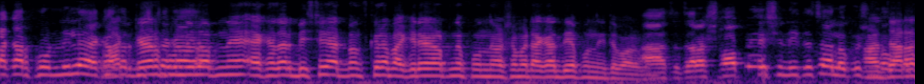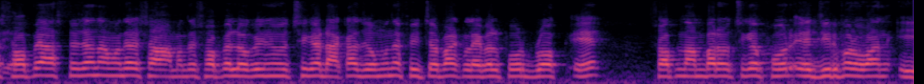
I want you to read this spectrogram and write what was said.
টাকার ফোন নিলে এক হাজার টাকার ফোন দিলে আপনি 1020 টাকা অ্যাডভান্স করে বাকি টাকা আপনি ফোন নেওয়ার সময় টাকা দিয়ে ফোন নিতে পারবেন। আচ্ছা যারা শপে এসে নিতে চায় লোকেশন আর যারা শপে আসতে চান আমাদের আমাদের শপের লোকেশন হচ্ছে Dhaka Jamuna future park level four block A shop number হচ্ছে four A zero four one ই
